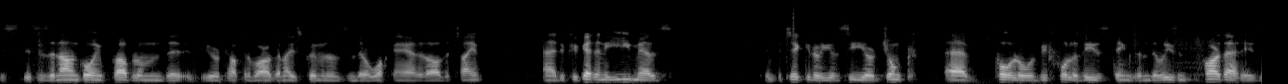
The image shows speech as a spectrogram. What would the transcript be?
This, this is an ongoing problem that you're talking about organised criminals and they're working at it all the time. And if you get any emails, in particular, you'll see your junk uh, folder will be full of these things. And the reason for that is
